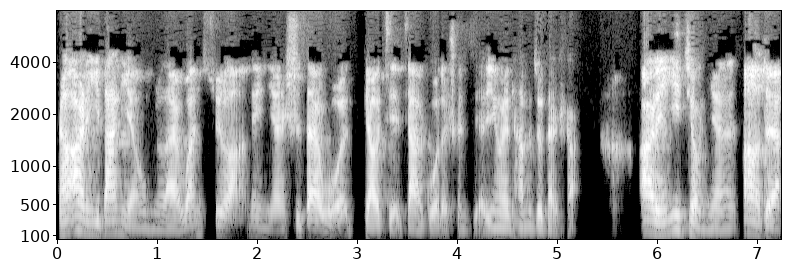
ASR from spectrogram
然后二零一八年我们来湾区了，那年是在我表姐家过的春节，因为他们就在这儿。二零一九年，哦对啊，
